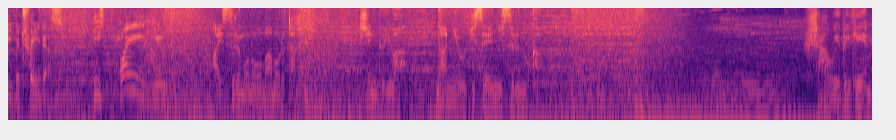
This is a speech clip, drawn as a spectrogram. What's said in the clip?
You betrayed us. He's playing you. 愛する者を守るため人類は何を犠牲にするのか。Shall we begin?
